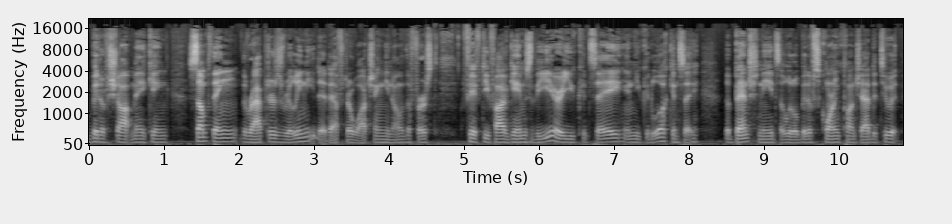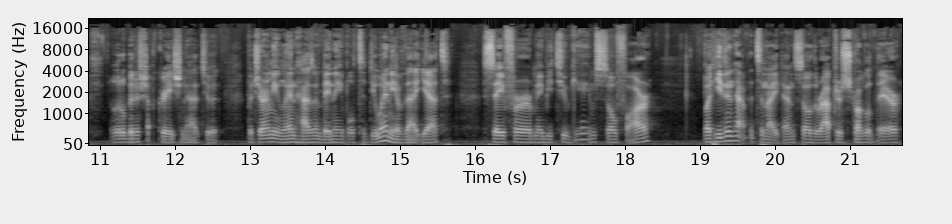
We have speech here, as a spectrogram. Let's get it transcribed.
bit of shot making, something the Raptors really needed after watching, you know, the first 55 games of the year. You could say, and you could look and say, the bench needs a little bit of scoring punch added to it, a little bit of shot creation added to it. But Jeremy Lin hasn't been able to do any of that yet, save for maybe two games so far. But he didn't have it tonight, and so the Raptors struggled there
